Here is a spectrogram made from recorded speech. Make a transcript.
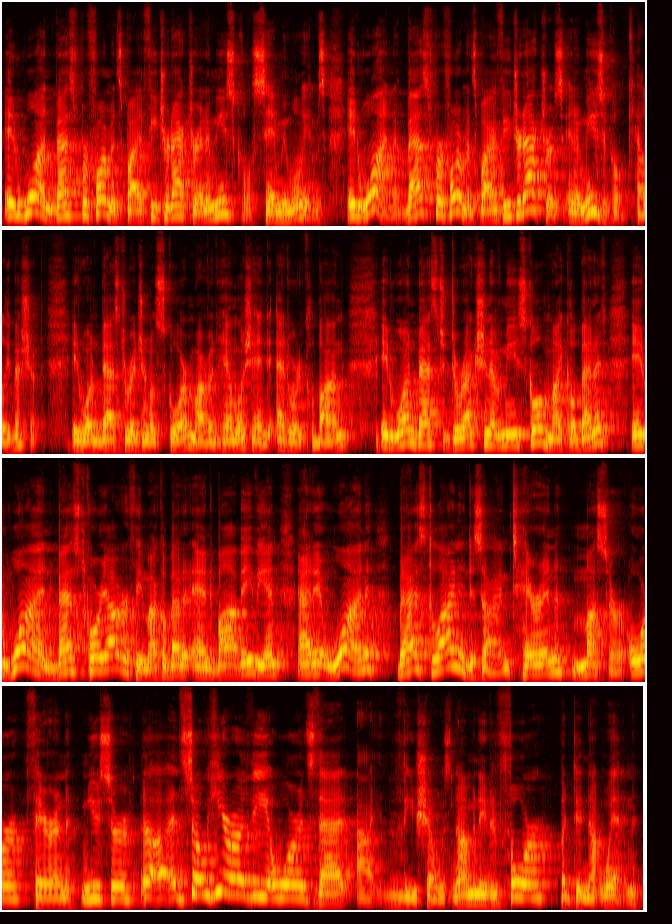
It won Best Performance by a Featured Actor in a Musical, Sammy Williams. It won Best Performance by a Featured Actress in a Musical, Kelly Bishop. It won Best Original Score, Marvin Hamlisch and Edward Kleban. It won Best Direction of a Musical, Michael Bennett. It won Best Choreography, Michael Bennett and Bob Avian and it won Best Lighting Design, Taryn Musser or Theron Muser. Uh, so here are the awards that uh, the show was nominated for, but did not win.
